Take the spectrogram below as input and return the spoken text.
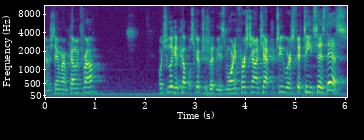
Understand where I'm coming from? I want you to look at a couple scriptures with me this morning. 1 John chapter 2, verse 15 says this.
